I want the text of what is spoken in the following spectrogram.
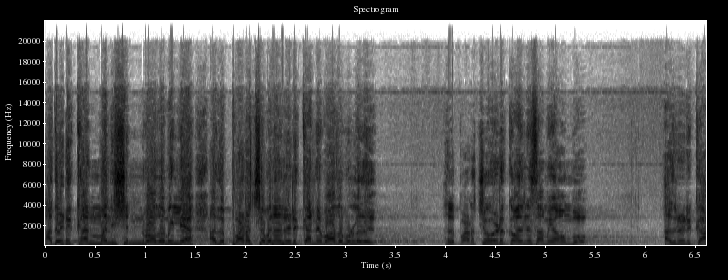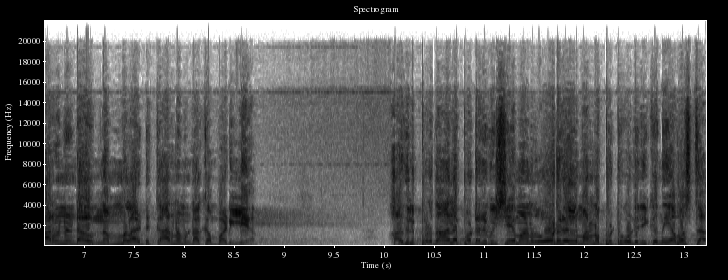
അതെടുക്കാൻ മനുഷ്യന് വാദമില്ല. അത് പടച്ചവനാണ് എടുക്കാൻ വാദമുള്ളത്. അത് പടച്ചോ എടുക്കും അതിന് സമയമാകുമ്പോൾ അതിനൊരു കാരണം ഉണ്ടാവും. നമ്മളായിട്ട് കാരണമുണ്ടാക്കാൻ പാടില്ല. അതിൽ പ്രധാനപ്പെട്ട ഒരു വിഷയമാണ് റോഡുകളിൽ മരണപ്പെട്ടുകൊണ്ടിരിക്കുന്ന ഈ അവസ്ഥ.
